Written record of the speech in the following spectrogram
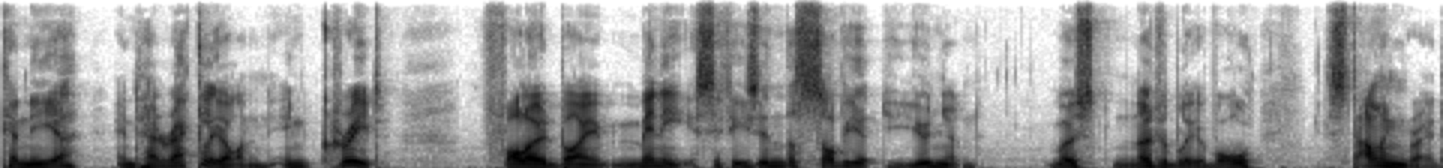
Chania, and Heraklion in Crete, followed by many cities in the Soviet Union, most notably of all, Stalingrad,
